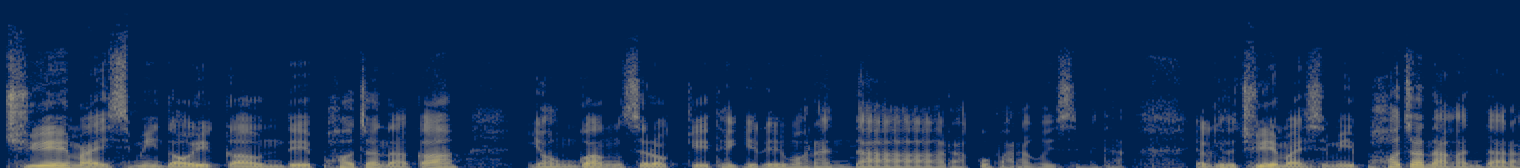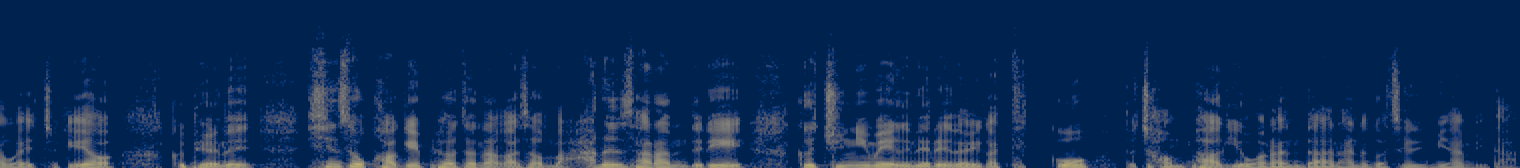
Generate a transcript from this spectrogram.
주의 말씀이 너희 가운데 퍼져나가 영광스럽게 되기를 원한다라고 말하고 있습니다. 여기서 주의 말씀이 퍼져 나간다라고 했죠게요. 그 표현은 신속하게 퍼져 나가서 많은 사람들이 그 주님의 은혜를 너희가 듣고 또 전파하기 원한다라는 것을 의미합니다.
